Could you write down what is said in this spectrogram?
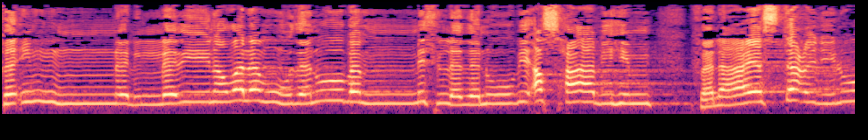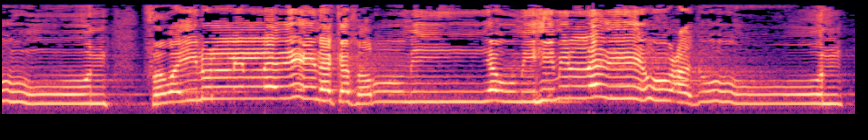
فان للذين ظلموا ذنوبا مثل ذنوب اصحابهم فلا يستعجلون فويل للذين كفروا من يومهم الذي يوعدون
